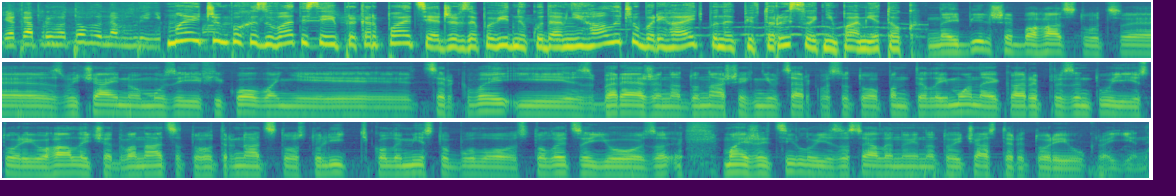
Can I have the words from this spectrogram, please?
яка приготовлена в глині. Мають чим похизуватися і прикарпатці, адже в заповіднику давній Галич оберігають понад півтори сотні пам'яток. Найбільше багатство це звичайно музеїфіковані церкви і збережена до наших днів церква Святого Пантелеймона, яка репрезентує історію Галича 12-13 століть, коли місто було столицею майже цілої заселеної на той час території України.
